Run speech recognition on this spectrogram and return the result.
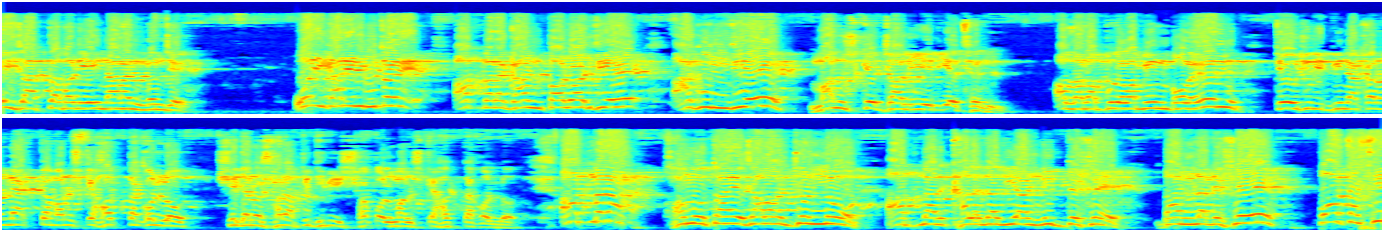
এই যাত্রাবাড়ি, এই নারায়ণগঞ্জে। ওই গাড়ির ভিতরে আপনারা গান পাউডার দিয়ে, আগুন দিয়ে মানুষকে জ্বালিয়ে দিয়েছেন। আল্লাহ রাব্বুল আলামিন বলেন, কেউ যদি বিনা কারণে একটা মানুষকে হত্যা করল, সে যেন সারা পৃথিবীর সকল মানুষকে হত্যা করল। আপনারা ক্ষমতায় যাওয়ার জন্য আপনার খালেদা জিয়ার নির্দেশে বাংলাদেশে পঁচাশি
